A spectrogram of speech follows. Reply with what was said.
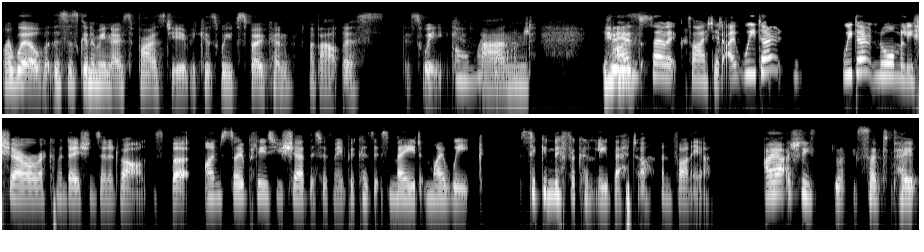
I will, but this is going to be no surprise to you because we've spoken about this this week, Oh my God. and it I'm is. so excited. I we don't we don't normally share our recommendations in advance, but I'm so pleased you shared this with me because it's made my week significantly better and funnier. I actually like said to Taylor.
